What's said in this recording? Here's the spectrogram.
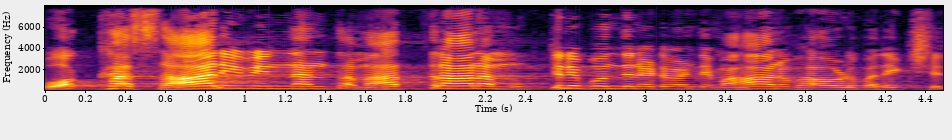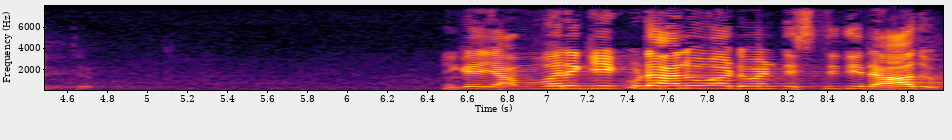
ఒక్కసారి విన్నంత మాత్రాన ముక్తిని పొందినటువంటి మహానుభావుడు పరీక్షిత్తు. ఇంకా ఎవ్వరికీ కూడాను అటువంటి స్థితి రాదు.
